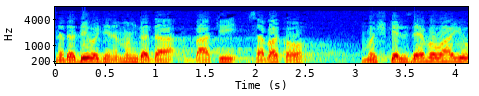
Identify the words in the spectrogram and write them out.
نه د دې وجن منګه دا باقی سبق مشکل ځای بوایو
